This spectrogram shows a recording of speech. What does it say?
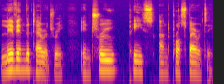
live in the territory in true peace and prosperity.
